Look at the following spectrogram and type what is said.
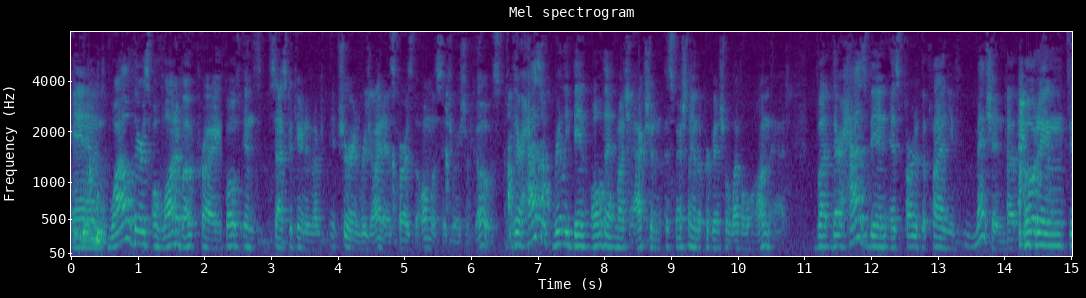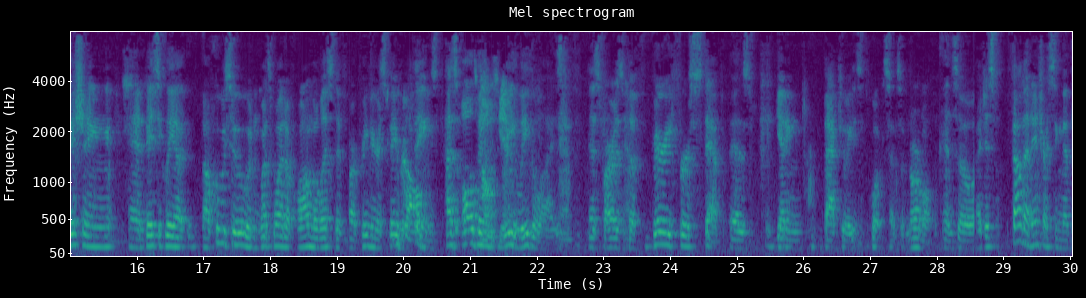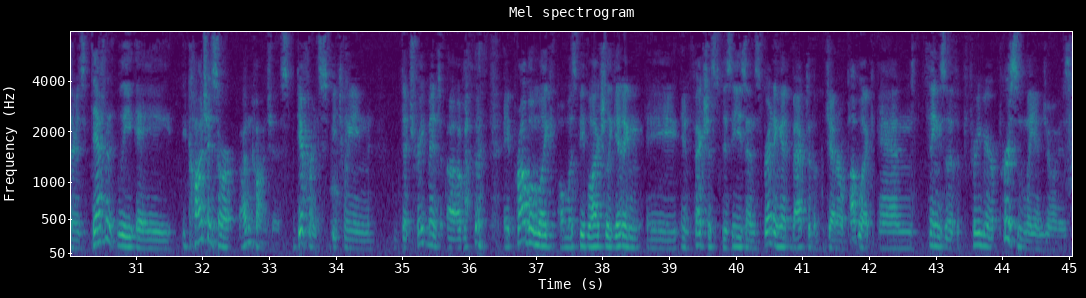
And while there's a lot of outcry, both in Saskatoon and I'm sure in Regina, as far as the homeless situation goes, there hasn't really been all that much action, especially on the provincial level, on that. But there has been, as part of the plan you've mentioned, uh, boating, fishing, and basically a, a who's who and what's what of on the list of our premier's favorite things has all been Oh, yeah. re-legalized as far as the very first step as getting back to a quote sense of normal. And so I just found that interesting that there's definitely a conscious or unconscious difference between the treatment of a problem like homeless people actually getting a infectious disease and spreading it back to the general public and things that the premier personally enjoys.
